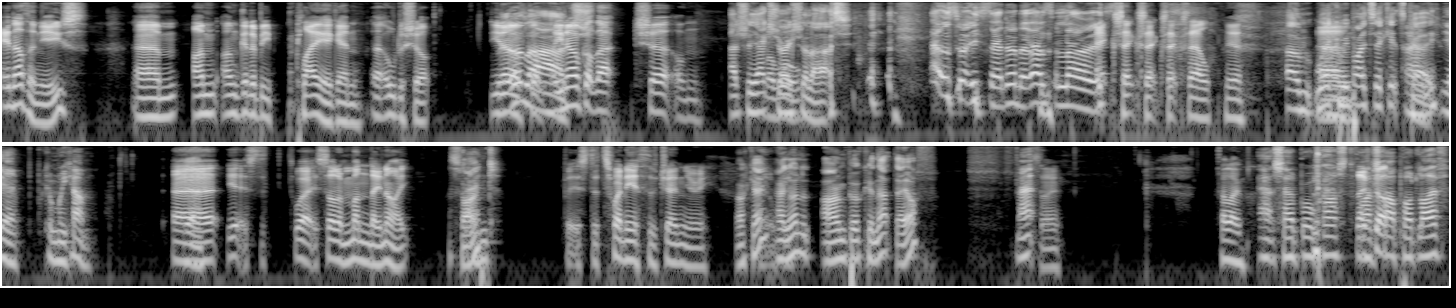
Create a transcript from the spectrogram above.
in other news, um, I'm I'm going to be playing again at Aldershot. You know, I've got, you know, I've got that shirt on Actually, extra, extra large. that was what you said, wasn't it? That was hilarious. XXXXL. Yeah, Um, where can we Um, buy tickets, Um, Curtie? yeah, can we come? uh, yeah. It's the, well, it's on a Monday night, That's fine. And but it's the twentieth of January. Okay, It'll hang be- on. I'm booking that day off. Matt, So hello. outside broadcast, They've five star pod live.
